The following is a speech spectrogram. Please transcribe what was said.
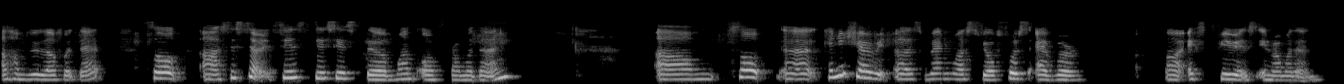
Alhamdulillah for that. So uh, sister, since this is the month of Ramadan, um, so uh, can you share with us when was your first ever uh, experience in Ramadan?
